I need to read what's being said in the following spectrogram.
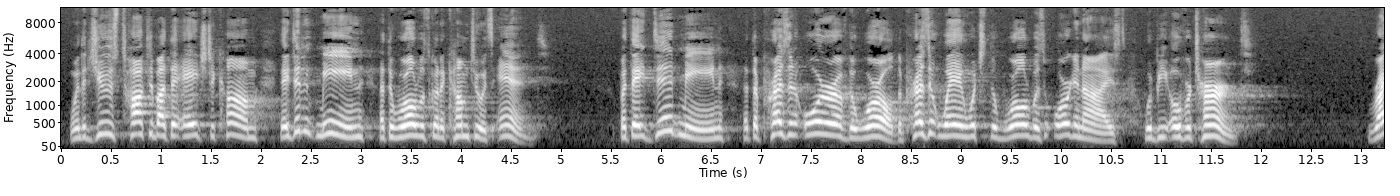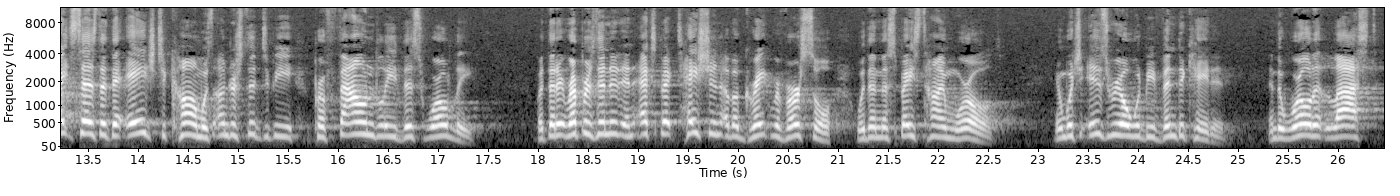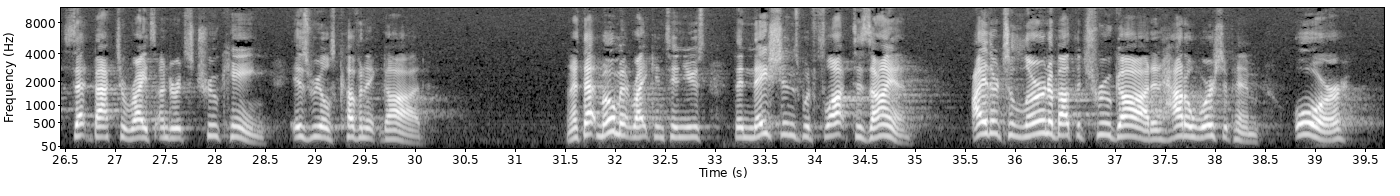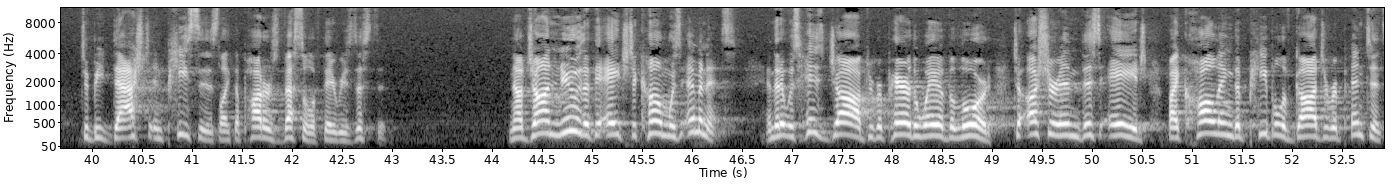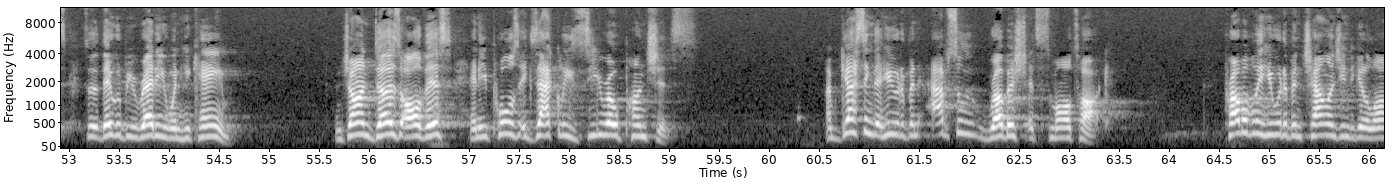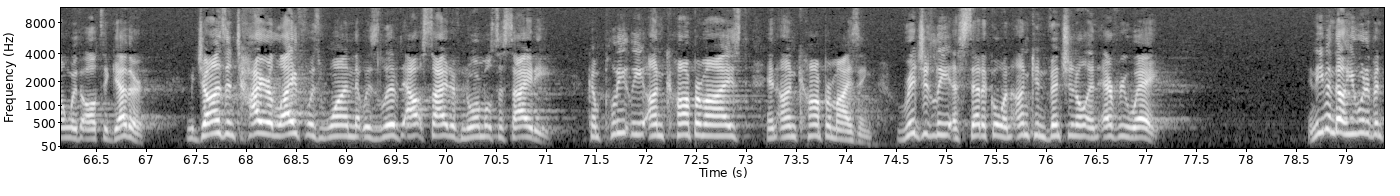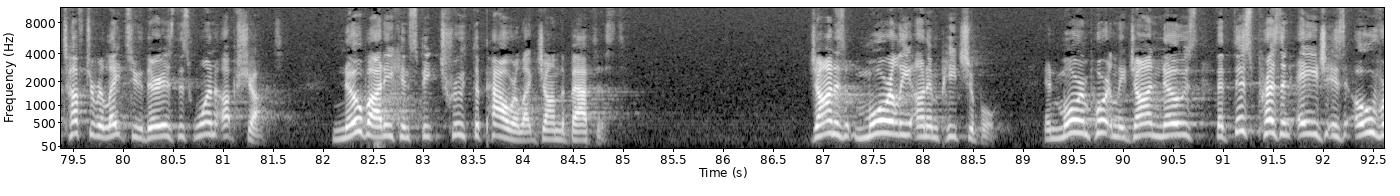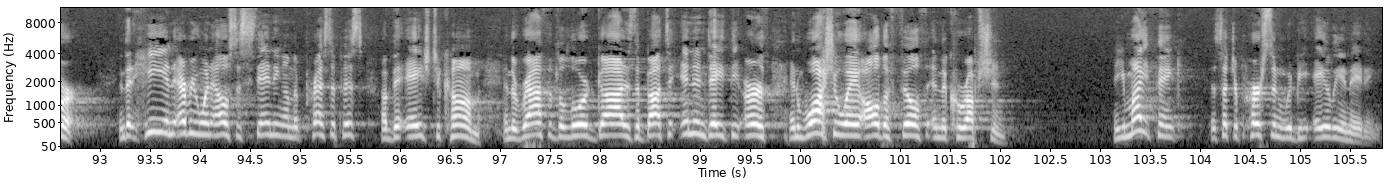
When the Jews talked about the age to come, they didn't mean that the world was going to come to its end. But they did mean that the present order of the world, the present way in which the world was organized, would be overturned. Wright says that the age to come was understood to be profoundly this worldly, but that it represented an expectation of a great reversal within the space time world. in which Israel would be vindicated and the world at last set back to rights under its true king, Israel's covenant God. And at that moment, Wright continues, the nations would flock to Zion, either to learn about the true God and how to worship him, or to be dashed in pieces like the potter's vessel if they resisted. Now, John knew that the age to come was imminent and that it was his job to prepare the way of the Lord, to usher in this age by calling the people of God to repentance so that they would be ready when he came. And John does all this and he pulls exactly zero punches. I'm guessing that he would have been absolute rubbish at small talk. Probably he would have been challenging to get along with altogether. I mean, John's entire life was one that was lived outside of normal society, completely uncompromised and uncompromising, rigidly ascetical and unconventional in every way. And even though he would have been tough to relate to, there is this one upshot. Nobody can speak truth to power like John the Baptist. John is morally unimpeachable. And more importantly, John knows that this present age is over and that he and everyone else is standing on the precipice of the age to come. And the wrath of the Lord God is about to inundate the earth and wash away all the filth and the corruption. And you might think that such a person would be alienating.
